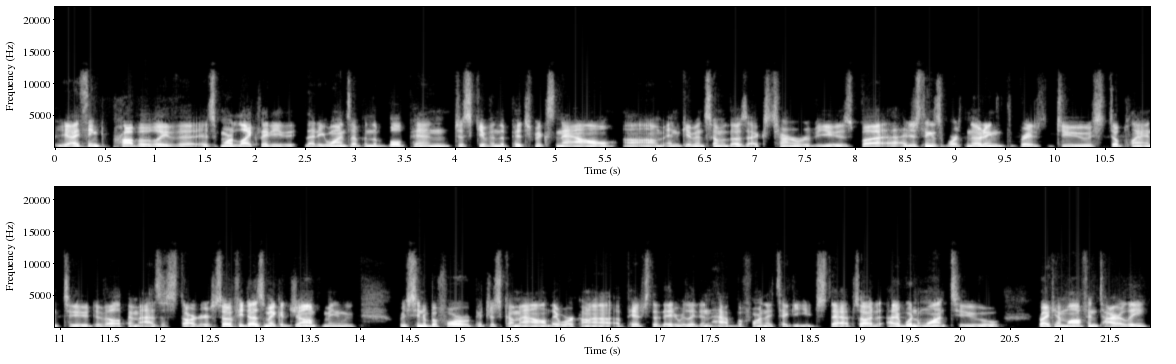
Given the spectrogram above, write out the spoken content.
Yeah, I think probably the it's more likely that he, that he winds up in the bullpen, just given the pitch mix now, um, and given some of those external reviews. But I just think it's worth noting that the Braves do still plan to develop him as a starter. So if he does make a jump, I mean, we've we've seen it before where pitchers come out, they work on a, a pitch that they really didn't have before, and they take a huge step. So I'd, I would not want to write him off entirely.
